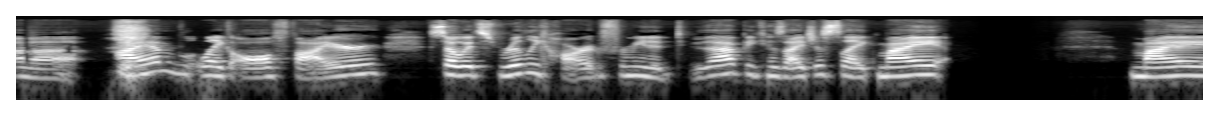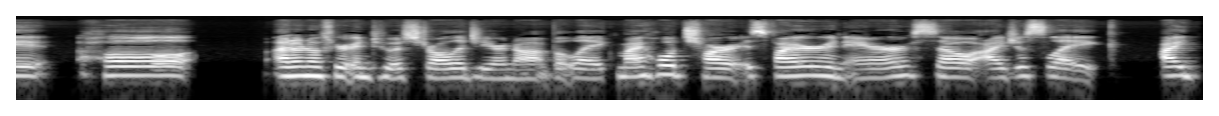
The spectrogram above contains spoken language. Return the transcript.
Uh, I am like all fire, so it's really hard for me to do that because I just like my my whole I don't know if you're into astrology or not, but like my whole chart is fire and air, so I just like I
